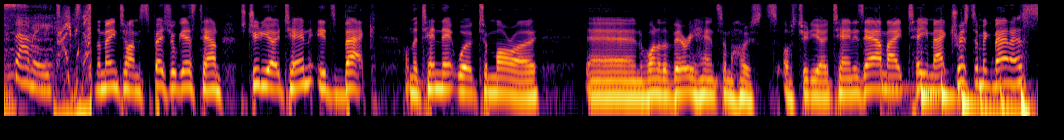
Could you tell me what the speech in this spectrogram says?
and Sammy. In the meantime, special guest town, Studio 10. It's back on the 10 network tomorrow. And one of the very handsome hosts of Studio 10 is our mate T Mac, Tristan McManus.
